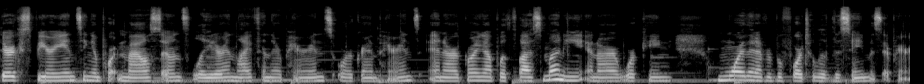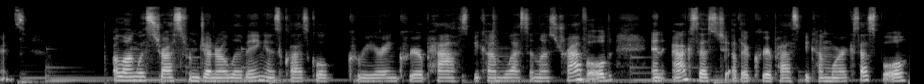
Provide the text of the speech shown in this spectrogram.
They're experiencing important milestones later in life than their parents or grandparents and are growing up with less money and are working more than ever before to live the same as their parents. Along with stress from general living, as classical career and career paths become less and less traveled and access to other career paths become more accessible,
